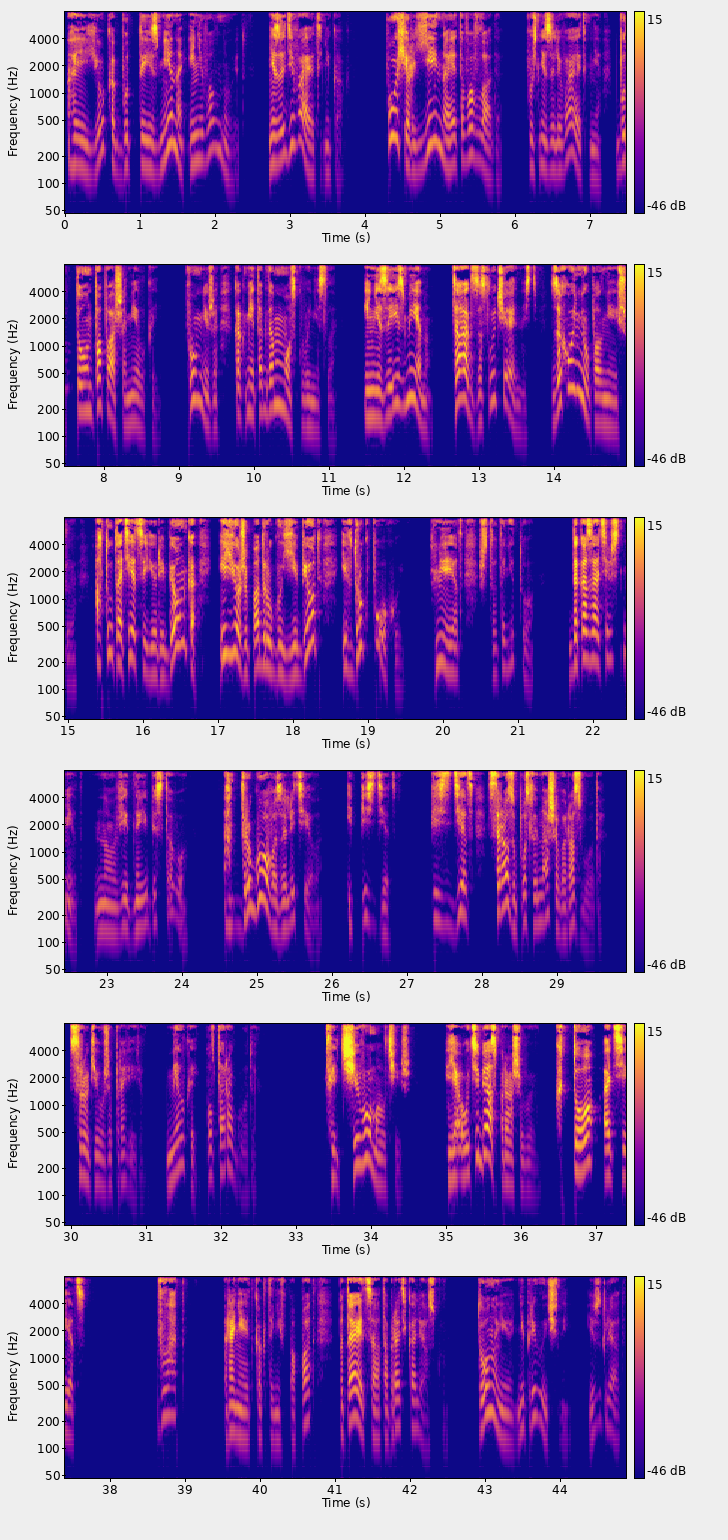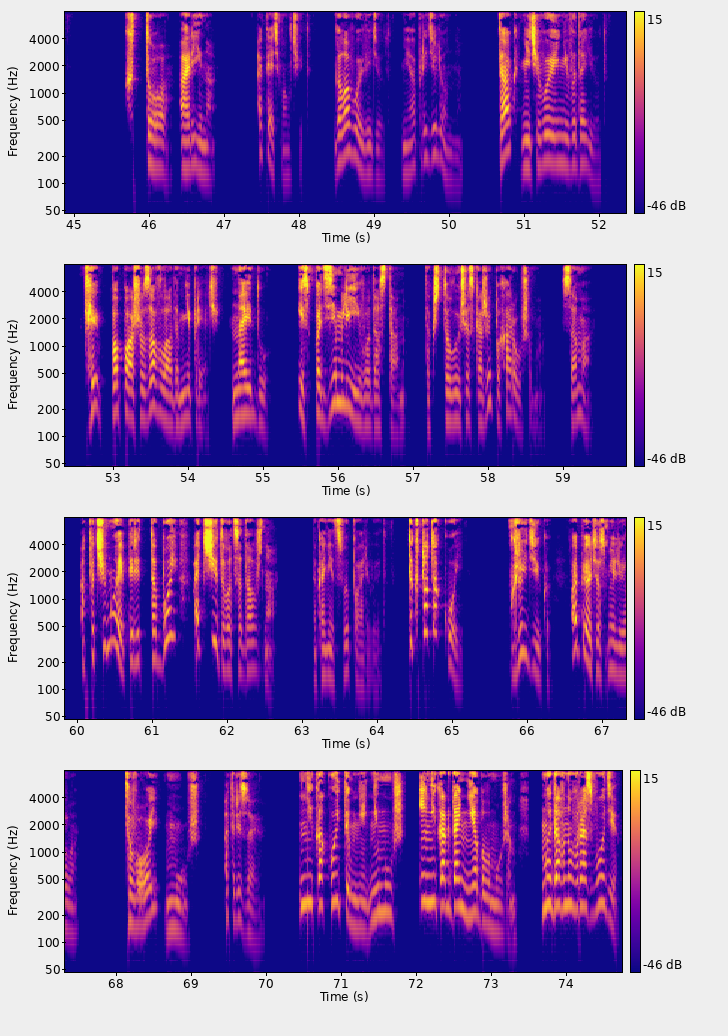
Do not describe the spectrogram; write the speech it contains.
А ее как будто измена и не волнует. Не задевает никак. Похер ей на этого Влада. Пусть не заливает мне, будто он папаша мелкой. Помни же, как мне тогда мозг вынесло. И не за измену. Так, за случайность. За хуйню полнейшую. А тут отец ее ребенка, ее же подругу ебет, и вдруг похуй. Нет, что-то не то. Доказательств нет, но видно и без того. От другого залетело. И пиздец. Пиздец, сразу после нашего развода. Сроки уже проверил. Мелкой полтора года. Ты чего молчишь? Я у тебя спрашиваю. Кто отец? Влад. Роняет как-то не в попад, пытается отобрать коляску. Тон у нее непривычный и взгляд. Кто, Арина? Опять молчит. Головой ведет, неопределенно. Так ничего и не выдает. Ты папашу за Владом не прячь. Найду. Из-под земли его достану. Так что лучше скажи по-хорошему. Сама. А почему я перед тобой отчитываться должна? Наконец выпаливает. Ты кто такой? Гляди-ка, опять осмелела. Твой муж. Отрезаю. Никакой ты мне не муж. И никогда не был мужем. Мы давно в разводе.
